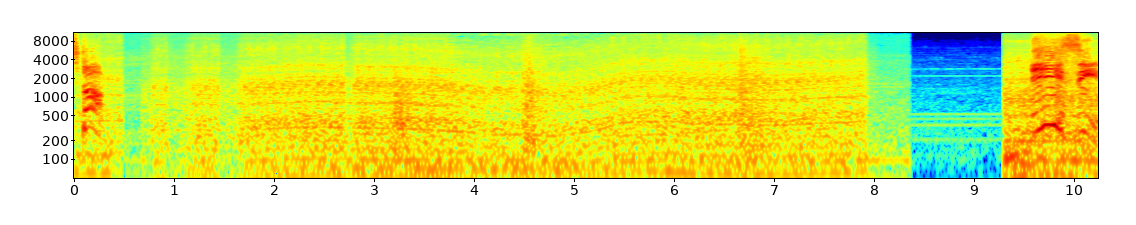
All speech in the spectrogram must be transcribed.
Stop! Easy!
